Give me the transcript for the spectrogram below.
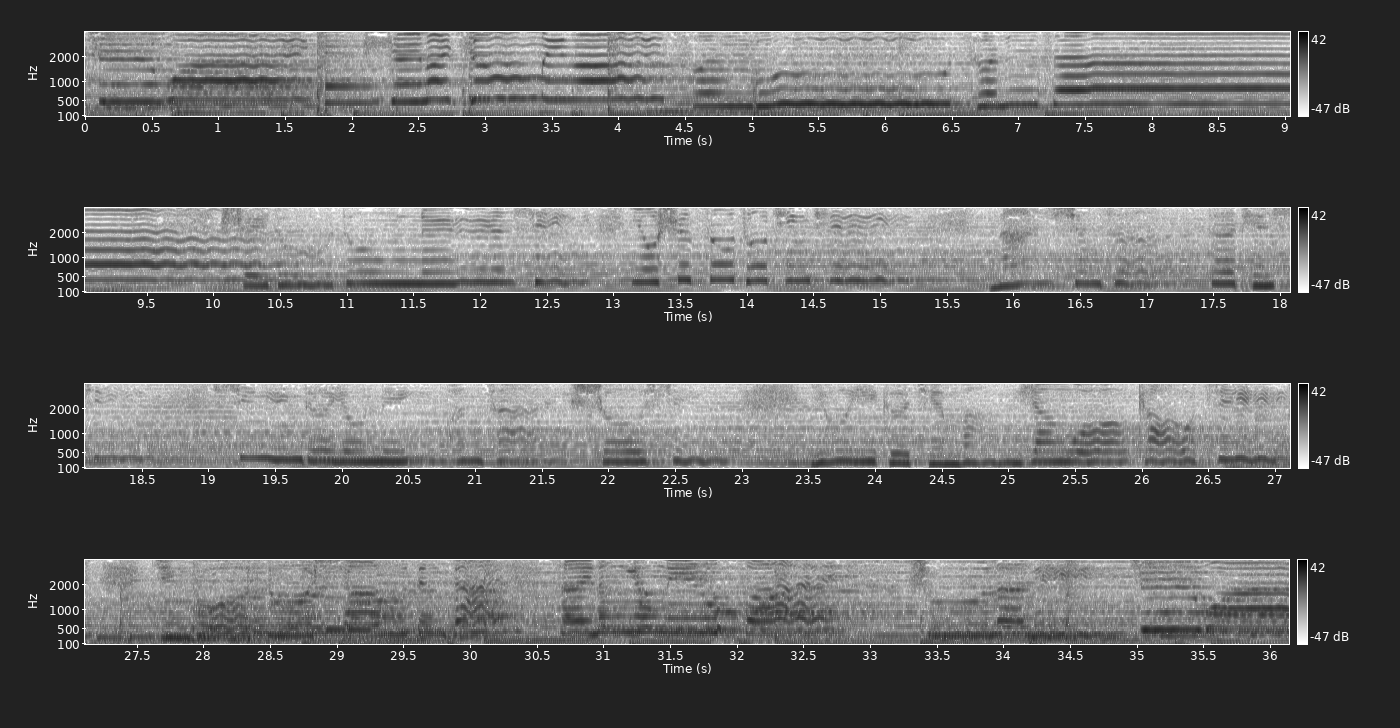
之外谁来证明爱存不存在？谁读懂女人心有时走走停停难选择的天性幸运的有你捧在手心。有一个肩膀让我靠近。经过多少等待，才能拥你入怀？除了你之外。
